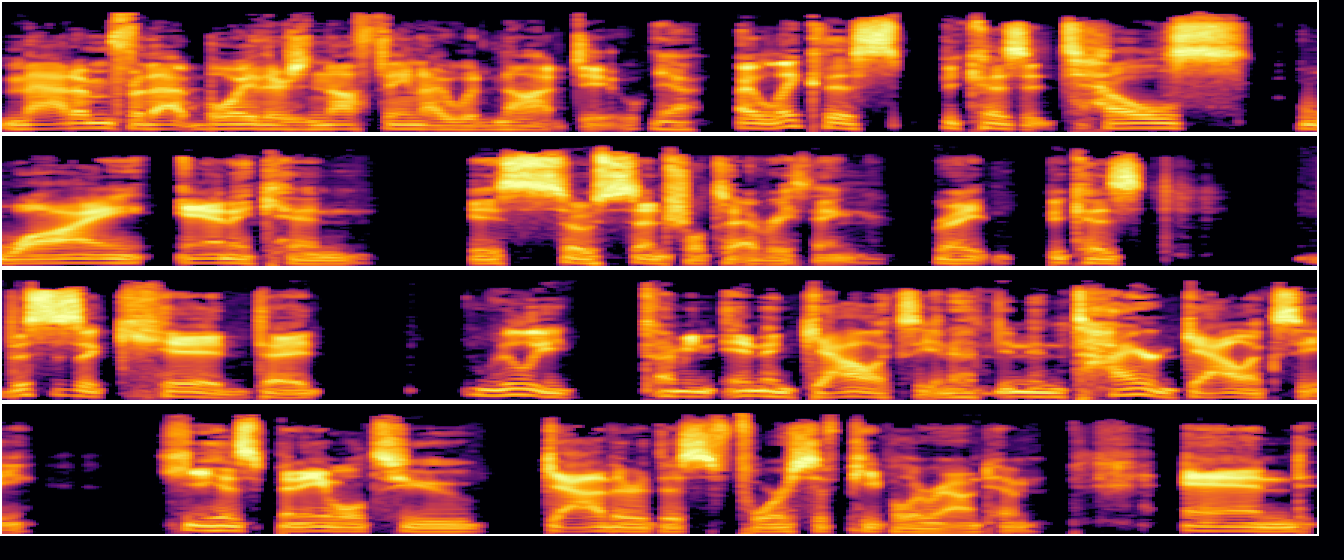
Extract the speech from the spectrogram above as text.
Madam, for that boy, there's nothing I would not do. Yeah. I like this because it tells why Anakin is so central to everything, right? Because this is a kid that really, I mean, in a galaxy, in a, an entire galaxy, he has been able to gather this force of people around him. And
